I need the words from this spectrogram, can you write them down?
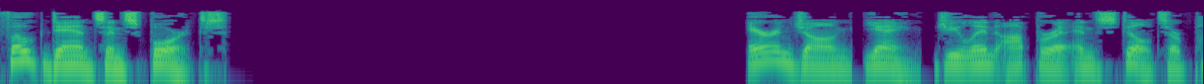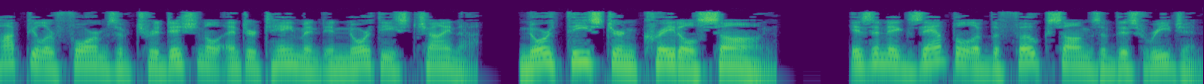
Folk dance and sports Aranjong, Yang, Jilin opera and stilts are popular forms of traditional entertainment in northeast China. Northeastern cradle song is an example of the folk songs of this region.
